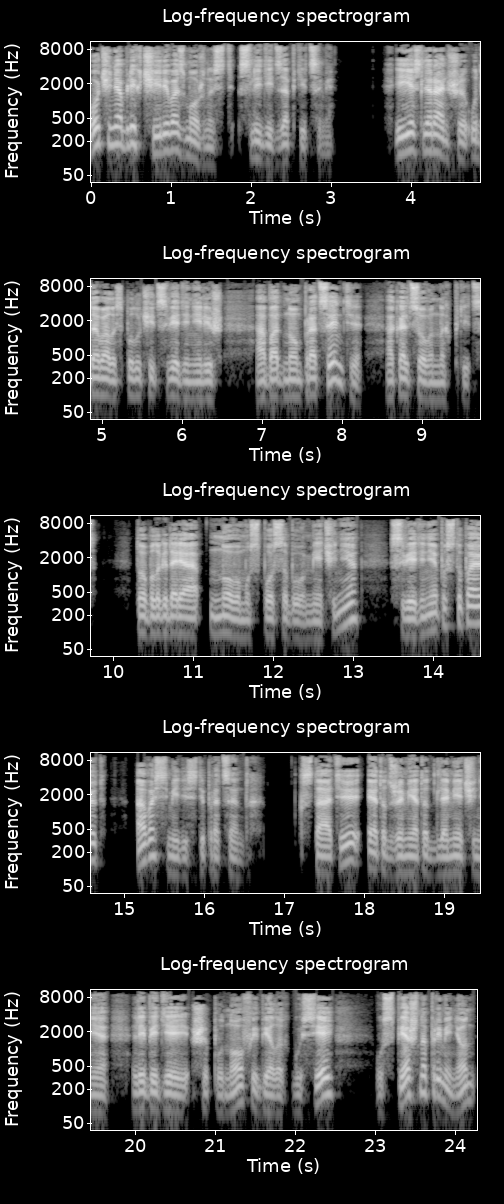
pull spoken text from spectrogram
очень облегчили возможность следить за птицами. И если раньше удавалось получить сведения лишь об одном проценте окольцованных птиц, то благодаря новому способу мечения сведения поступают о 80%. Кстати, этот же метод для мечения лебедей, шипунов и белых гусей успешно применен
